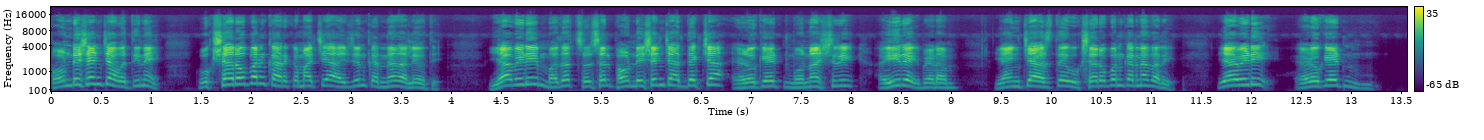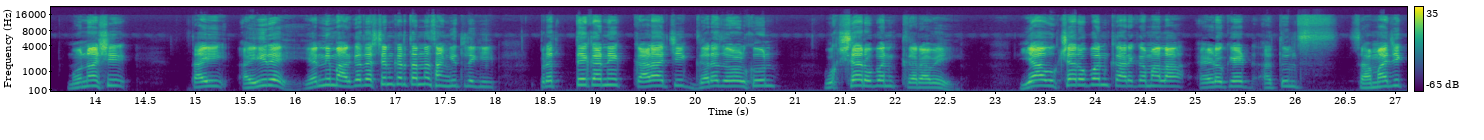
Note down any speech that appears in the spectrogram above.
फाउंडेशनच्या वतीने वृक्षारोपण कार्यक्रमाचे आयोजन करण्यात आले होते. यावेळी मदत सोशल फाउंडेशनच्या अध्यक्षा ॲडव्होकेट मोनाश्री अहिरे मॅडम यांच्या हस्ते वृक्षारोपण करण्यात आले. यावेळी ॲडव्होकेट मोनाशी ताई अहिरे यांनी मार्गदर्शन करताना सांगितले की प्रत्येकाने काळाची गरज ओळखून वृक्षारोपण करावे. या वृक्षारोपण कार्यक्रमाला ॲडव्होकेट अतुल सामाजिक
